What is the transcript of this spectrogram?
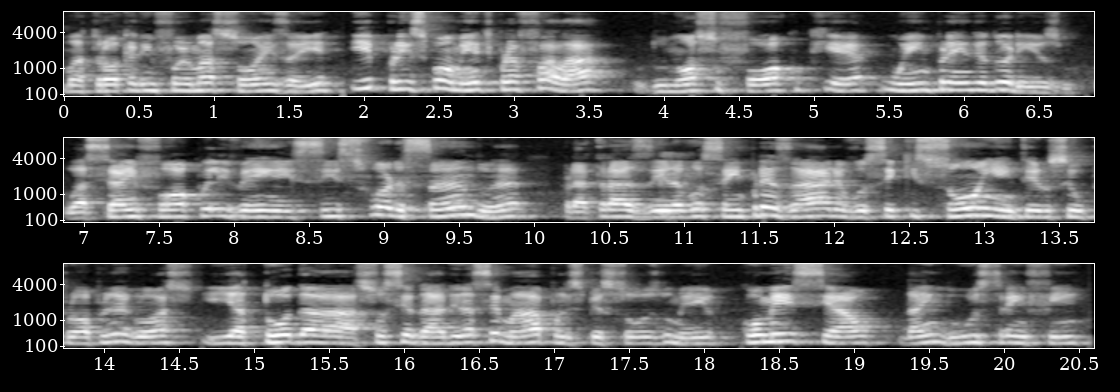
uma troca de informações aí e principalmente para falar do nosso foco que é o empreendedorismo. O ACA em Foco ele vem se esforçando, né, para trazer a você empresário, a você que sonha em ter o seu próprio negócio e a toda a sociedade Iracemápolis, pessoas do meio comercial, da indústria, enfim,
